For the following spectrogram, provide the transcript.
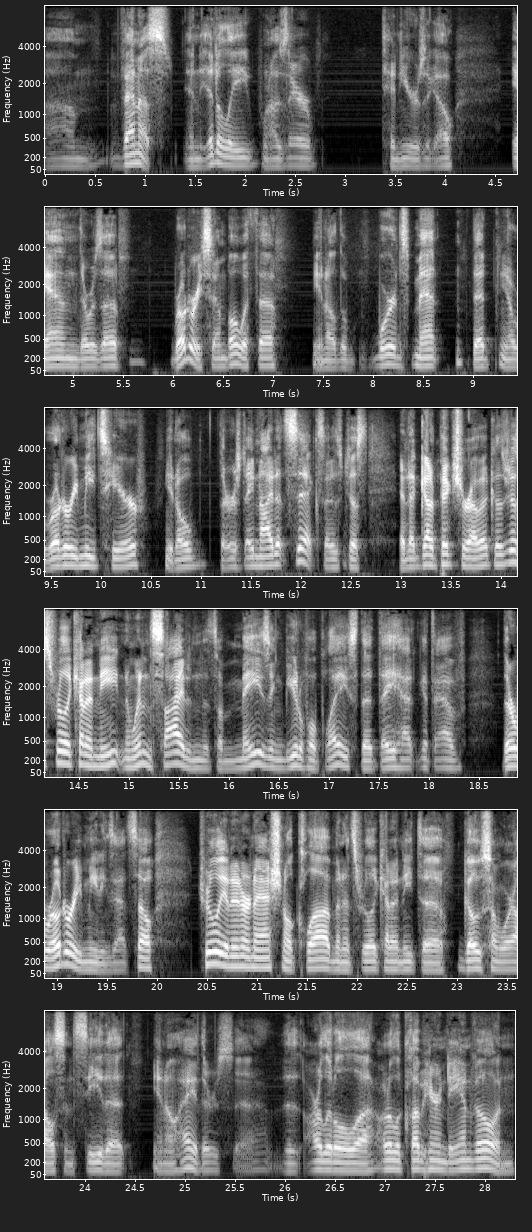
um, Venice in Italy when I was there 10 years ago, and there was a Rotary symbol with the, you know, the words meant that, you know, Rotary meets here, you know, Thursday night at six. And it's just, and I got a picture of it because it's just really kind of neat and went inside and it's amazing, beautiful place that they had get to have their Rotary meetings at. So truly an international club. And it's really kind of neat to go somewhere else and see that, you know, hey, there's uh, the, our little uh, our little club here in Danville, and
